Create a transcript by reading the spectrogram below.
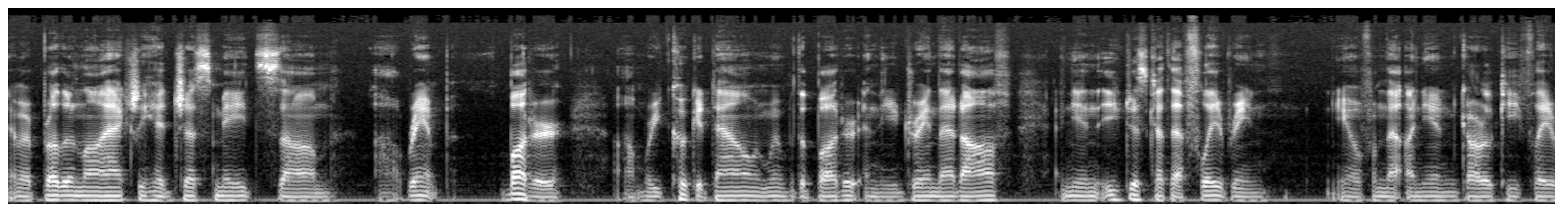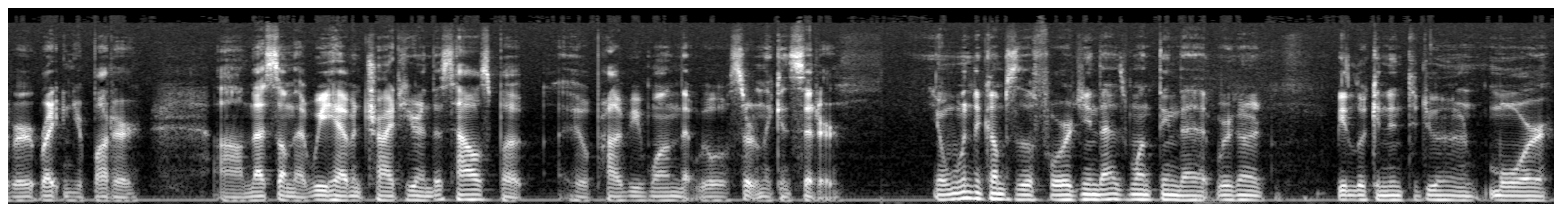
and my brother-in-law actually had just made some uh, ramp butter um, where you cook it down and went with the butter and then you drain that off and then you just got that flavoring you know, from that onion garlicky flavor right in your butter. Um, that's something that we haven't tried here in this house, but it'll probably be one that we'll certainly consider. You know, when it comes to the foraging, that is one thing that we're going to be looking into doing more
